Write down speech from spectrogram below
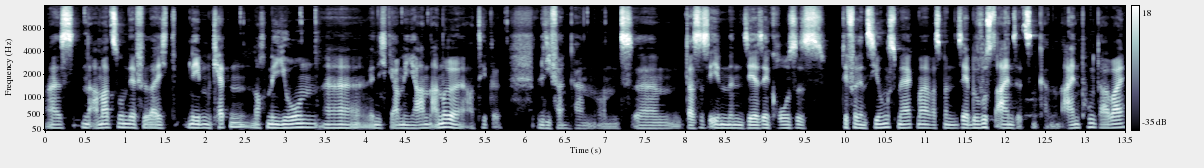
als ein Amazon, der vielleicht neben Ketten noch Millionen, äh, wenn nicht gar Milliarden andere Artikel liefern kann. Und ähm, das ist eben ein sehr, sehr großes Differenzierungsmerkmal, was man sehr bewusst einsetzen kann. Und ein Punkt dabei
